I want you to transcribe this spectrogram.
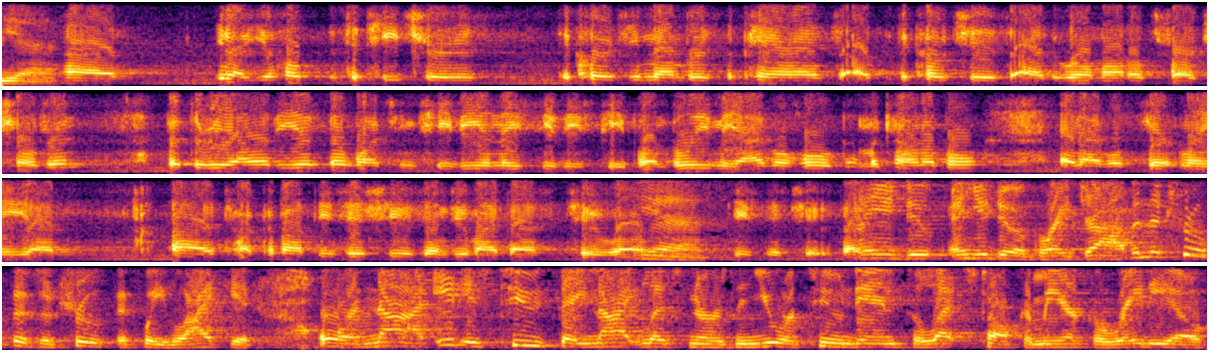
Yes. Uh, you know, you hope that the teachers, the clergy members, the parents, the coaches are the role models for our children. But the reality is they're watching TV and they see these people. And believe me, I will hold them accountable and I will certainly. Um, uh, talk about these issues and do my best to uh, yes. these issues. and you do and you do a great job. And the truth is the truth if we like it or not. It is Tuesday night, listeners, and you are tuned in to Let's Talk America Radio.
